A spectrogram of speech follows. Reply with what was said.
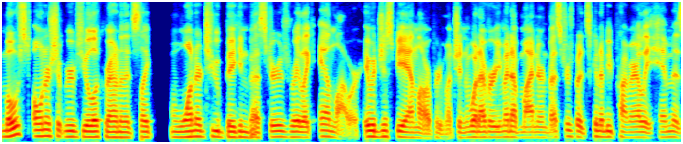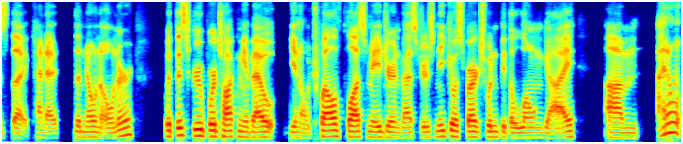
most ownership groups you look around and it's like one or two big investors, right? Like Andlauer. It would just be Andlauer pretty much. And whatever, you might have minor investors, but it's going to be primarily him as the kind of the known owner. With this group, we're talking about, you know, 12 plus major investors. Neko Sparks wouldn't be the lone guy. Um, I don't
